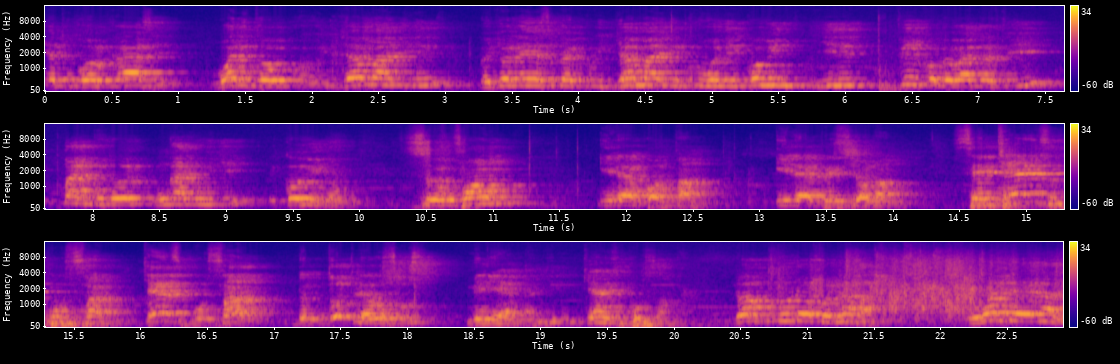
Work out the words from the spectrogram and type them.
ƴettugol kaasi waɗi to jamaji ɗi ɓe jona yeeso ɓe jamaji ɗi ko ɗum woni commune jiɗi fii ko ɓe waddata fii ɓattugol ngaluji commune o Ce fonds, il est important, il est impressionnant. C'est 15%, 15% de toutes les ressources minières en Guinée. 15%. donc ɗum ɗo ko nafa wonde ngal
